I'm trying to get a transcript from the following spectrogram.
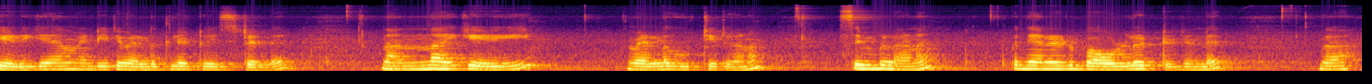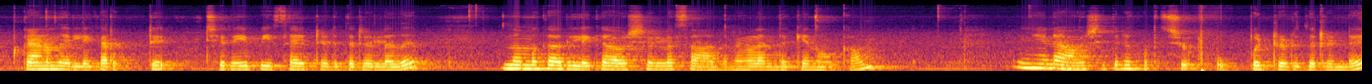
കഴുകാൻ വേണ്ടിയിട്ട് വെള്ളത്തിലിട്ട് വെച്ചിട്ടുണ്ട്. നന്നായി കഴുകി വെള്ളം ഊറ്റിയിടണം സിമ്പിളാണ്. അപ്പം ഞാനൊരു ബൗളിൽ ഇട്ടിട്ടുണ്ട് കാണുന്നില്ലേ? കറക്റ്റ് ചെറിയ പീസായിട്ട് എടുത്തിട്ടുള്ളത്. നമുക്ക് അതിലേക്ക് ആവശ്യമുള്ള സാധനങ്ങൾ എന്തൊക്കെ നോക്കാം. ഞാൻ ആവശ്യത്തിന് കുറച്ച് ഉപ്പിട്ടെടുത്തിട്ടുണ്ട്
